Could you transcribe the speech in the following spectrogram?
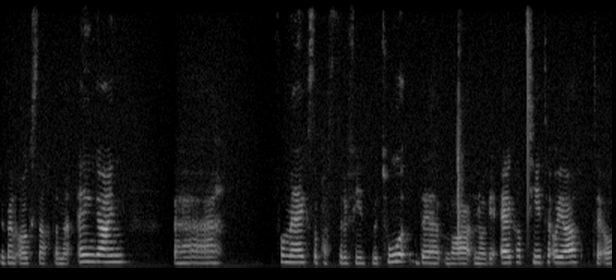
Du kan òg starte med én gang. Eh, meg så passer det fint med to. Det var noe jeg har tid til å gjøre, til å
